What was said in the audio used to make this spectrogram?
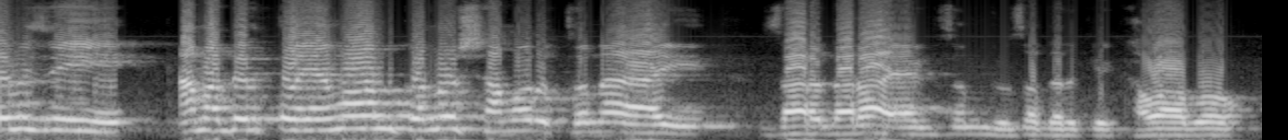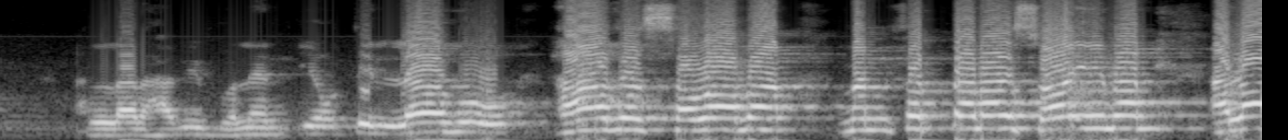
নবীজি, আমাদের তো এমন কোন সামর্থ্য নাই যার দ্বারা একজন রোজাদারকে খাওয়াবো। আল্লাহর হাবিব বলেন, ইউতিল্লাহু হাযা সাওয়াবা মান ফাত্তারা সাইমান আলা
